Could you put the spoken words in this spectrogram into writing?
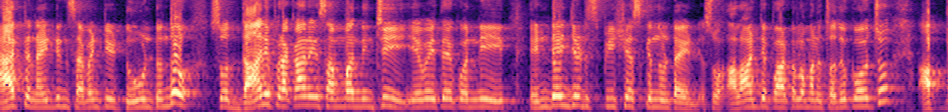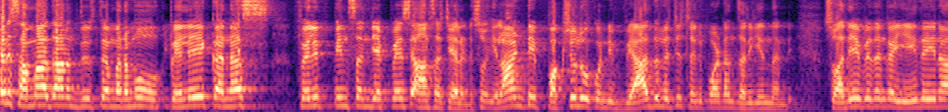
యాక్ట్ నైన్టీన్ సెవెంటీ టూ ఉంటుందో సో దాని ప్రకారానికి సంబంధించి ఏవైతే కొన్ని ఎండేంజర్డ్ స్పీషియస్ కింద ఉంటాయండి. సో అలాంటి పాటలో మనం చదువుకోవచ్చు. అప్పటి సమాధానం చూస్తే మనము పెలేకనస్ ఫిలిప్పీన్స్ అని చెప్పేసి ఆన్సర్ చేయాలండి. సో ఇలాంటి పక్షులు కొన్ని వ్యాధులు వచ్చి చనిపోవడం జరిగిందండి. సో అదేవిధంగా ఏదైనా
